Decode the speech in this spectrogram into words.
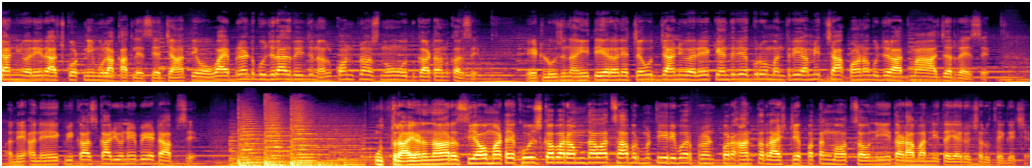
જાન્યુઆરી રાજકોટની મુલાકાત લેશે, જ્યાં તેઓ વાઇબ્રન્ટ ગુજરાત રિજનલ કોન્ફરન્સનું ઉદ્ઘાટન કરશે. એટલું જ નહીં, તેર અને ચૌદ જાન્યુઆરીએ કેન્દ્રીય ગૃહમંત્રી અમિત શાહ પણ ગુજરાતમાં હાજર રહેશે અને અનેક વિકાસ કાર્યોની ભેટ આપશે. ઉત્તરાયણના રસિયાઓ માટે ખુશ ખબર અમદાવાદ સાબરમતી રિવરફ્રન્ટ પર આંતરરાષ્ટ્રીય પતંગ મહોત્સવની તડામારની તૈયારીઓ શરૂ થઈ ગઈ છે.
